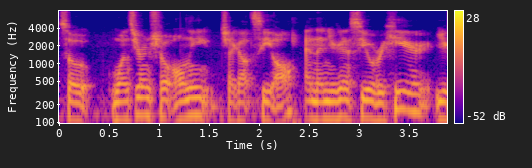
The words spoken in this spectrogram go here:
So once you're in show only, check out see all. And then you're to see over here, you're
